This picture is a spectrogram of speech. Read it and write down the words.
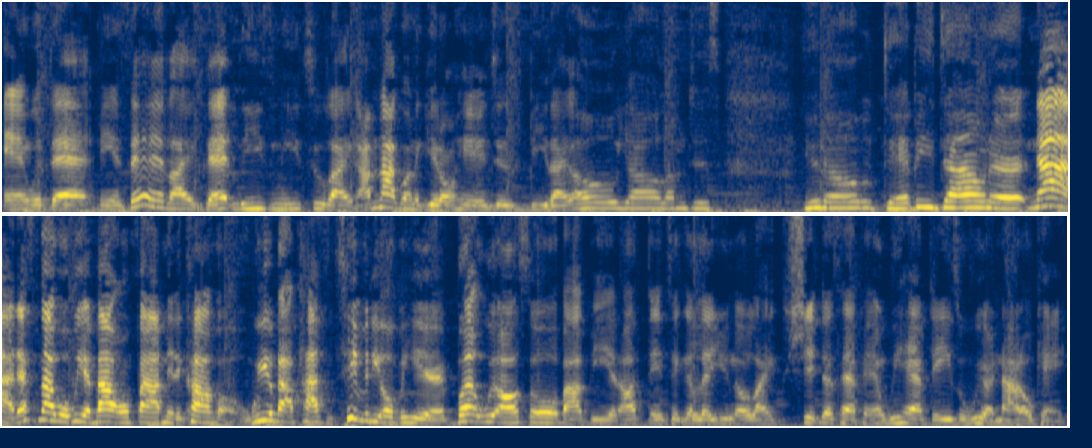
and with that being said like that leads me to like i'm not gonna get on here and just be like oh y'all i'm just you know, Debbie Downer. Nah, that's not what we about on Five Minute Convo. We about positivity over here, but we're also about being authentic and let you know like shit does happen and we have days where we are not okay.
